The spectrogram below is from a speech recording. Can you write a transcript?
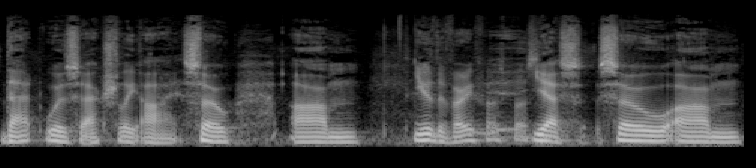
that was actually I. So, um, you're the very first person? Yes. So, um,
